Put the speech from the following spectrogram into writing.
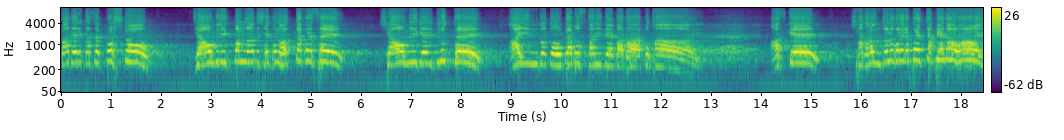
তাদের কাছে প্রশ্ন, যে আওয়ামী লীগ বাংলাদেশে কোন হত্যা করেছে সে আওয়ামী লীগের বিরুদ্ধে আইনগত ব্যবস্থা নিতে বাধা কোথায়? আজকে সাধারণ জনগণের উপরে চাপিয়ে দেওয়া হয়।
